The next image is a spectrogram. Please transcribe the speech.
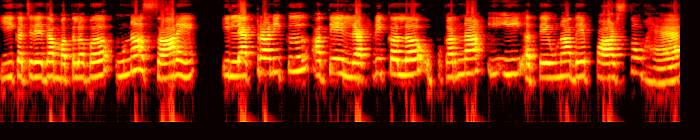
ਈ ਕਚਰੇ ਦਾ ਮਤਲਬ ਉਹਨਾਂ ਸਾਰੇ ਇਲੈਕਟ੍ਰੋਨਿਕ ਅਤੇ ਇਲੈਕਟ੍ਰੀਕਲ ਉਪਕਰਨਾਂ, ਈ ਅਤੇ ਉਹਨਾਂ ਦੇ ਪਾਰਟਸ ਤੋਂ ਹੈ,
